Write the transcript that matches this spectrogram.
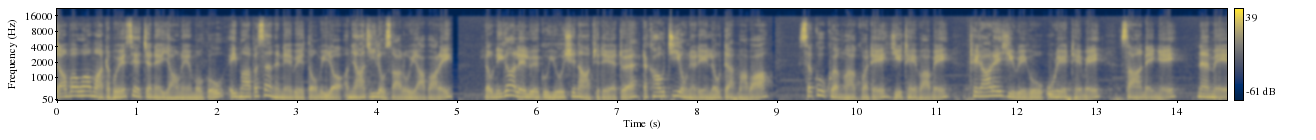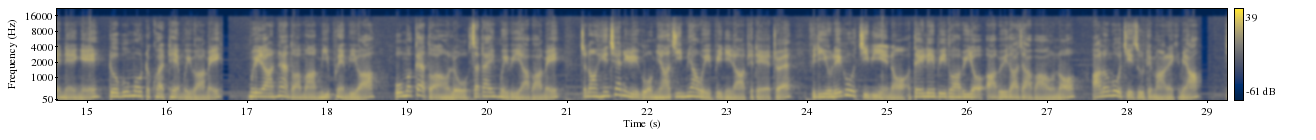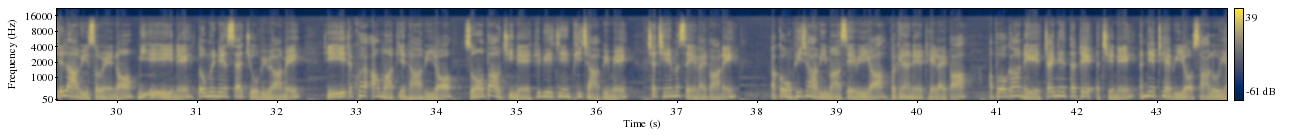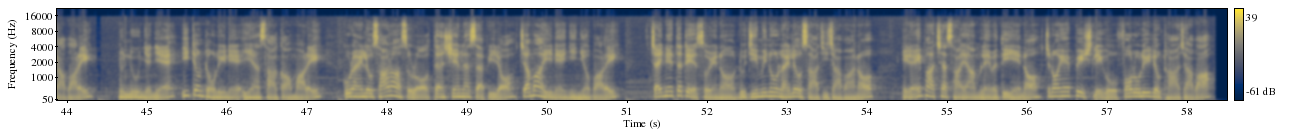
ကြောင်ပတ်ဝါမှာတပွဲဆယ်ကျက်နဲ့ရောင်းနေမို့ကိုအိမ်မှာပတ်စံနည်းနည်းပဲတုံးပြီးတော့အများကြီးလှုပ်ရှားလို့ရပါတယ်။လုံနီကလည်းလွယ်ကူရိုးရှင်းတာဖြစ်တဲ့အတွက်တစ်ခေါက်ကြည့်ုံနဲ့တင်လှုပ်တတ်မှာပါ။စက်ကုခွက်၅ခွက်တည်းရေးထည့်ပါမယ်။ထည့်ထားတဲ့ရေတွေကိုဥရဲထည့်မယ်။စားနေငယ်နှံမယ်အနေငယ်တိုဘူးမုတ်တစ်ခွက်ထည့်မှွေပါမယ်။မှွေတာနှံ့သွားမှမီးဖွင့်ပြီးပါ။ အိုးမကတ်သွားအောင်လို့စက်တိုက်မှွေပေးရပါမယ်။ကျွန်တော်ဟင်းချက်နေတွေကိုအများကြီးမျှဝေပေးနေတာဖြစ်တဲ့အတွက်ဗီဒီယိုလေးကိုကြည့်ပြီးရင်တော့အသေးလေးပေးသွားပြီးတော့အားပေးသွားကြပါအောင်နော်။အားလုံးကိုကျေးဇူးတင်ပါတယ်ခင်ဗျာ။ပြစ်လာပြီဆိုရင်တော့မီအေအေနဲ့3မိနစ်ဆက်ကြိုပြီးပါမယ်။ရေအေးတစ်ခွက်အောက်မှာပြင်ထားပြီးတော့ဇွန်အပေါက်ကြီးနဲ့ဖြည်းဖြည်းချင်းဖိချပေးမယ်။ချက်ချင်းမဆယ်လိုက်ပါနဲ့။အကုန်ဖိချပြီးမှဆယ်ပြီးကပကန်းနဲ့ထည့်လိုက်ပါ။အပေါ်ကနေကြိုက်နေတက်တဲ့အချင်းနဲ့အနှစ်ထည့်ပြီးတော့စားလို့ရပါတယ်။ နူနူညံ့ညံ့ဤတုံတုံလေးနဲ့အရန်စားကောင်းပါတယ်။ကိုယ်တိုင်လှုပ်ရှားတာဆိုတော့တန်ရှင်းလက်ဆက်ပြီးတော့ကျမကြီးနဲ့ညီညွတ်ပါတယ်။ကြိုက်နေတက်တဲ့ဆိုရင်တော့လူကြီးမင်းတို့လိုက်လှုပ်ရှားကြည့်ကြပါနော်။နေတိုင်းပါချက်စားရမလဲမသိရင်တော့ကျွန်တော်ရဲ့ page လေးကို follow လေးလုပ်ထားကြပါ။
